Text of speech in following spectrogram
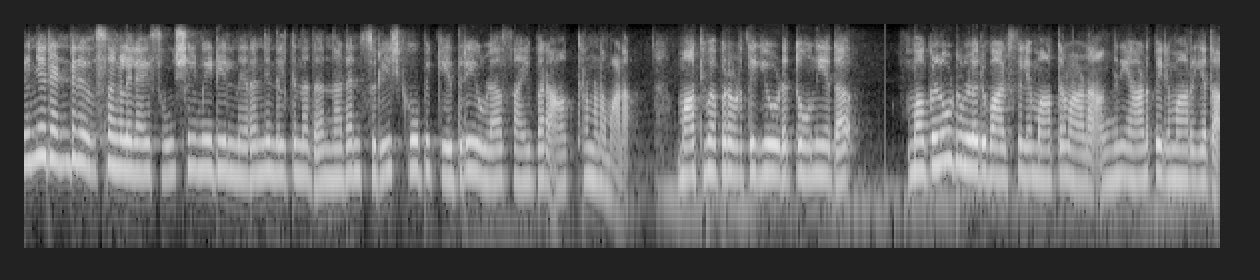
കഴിഞ്ഞ രണ്ട് ദിവസങ്ങളിലായി സോഷ്യൽ മീഡിയയിൽ നിറഞ്ഞു നിൽക്കുന്നത് നടൻ സുരേഷ് ഗോപിക്കെതിരെയുള്ള സൈബർ ആക്രമണമാണ്. മാധ്യമപ്രവർത്തകയോട് തോന്നിയത് മകളോടുള്ളൊരു വാത്സല്യം മാത്രമാണ് അങ്ങനെയാണ് പെരുമാറിയത്.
